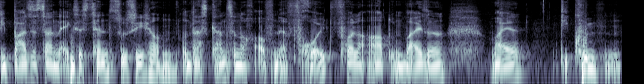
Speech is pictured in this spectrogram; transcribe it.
die Basis seiner Existenz zu sichern und das Ganze noch auf eine freudvolle Art und Weise, weil die Kunden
